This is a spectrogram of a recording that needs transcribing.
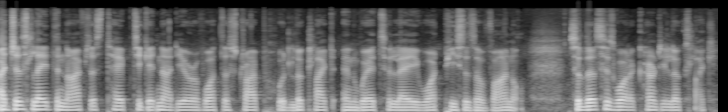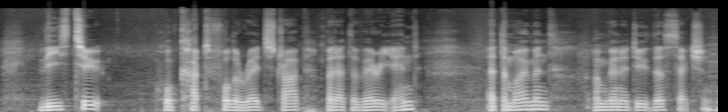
I just laid the knifeless tape to get an idea of what the stripe would look like and where to lay what pieces of vinyl. So this is what it currently looks like. These two will cut for the red stripe but at the very end. At the moment I'm going to do this section.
